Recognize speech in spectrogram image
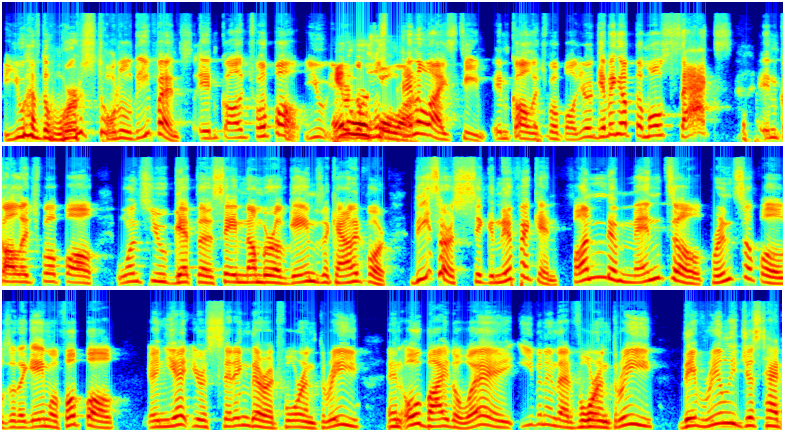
You have the worst total defense in college football. You, And you're the most penalized team in college football. You're giving up the most sacks in college football once you get the same number of games accounted for. These are significant, fundamental principles of the game of football. And yet you're sitting there at four and three. And oh, by the way, even in that four and three, they've really just had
